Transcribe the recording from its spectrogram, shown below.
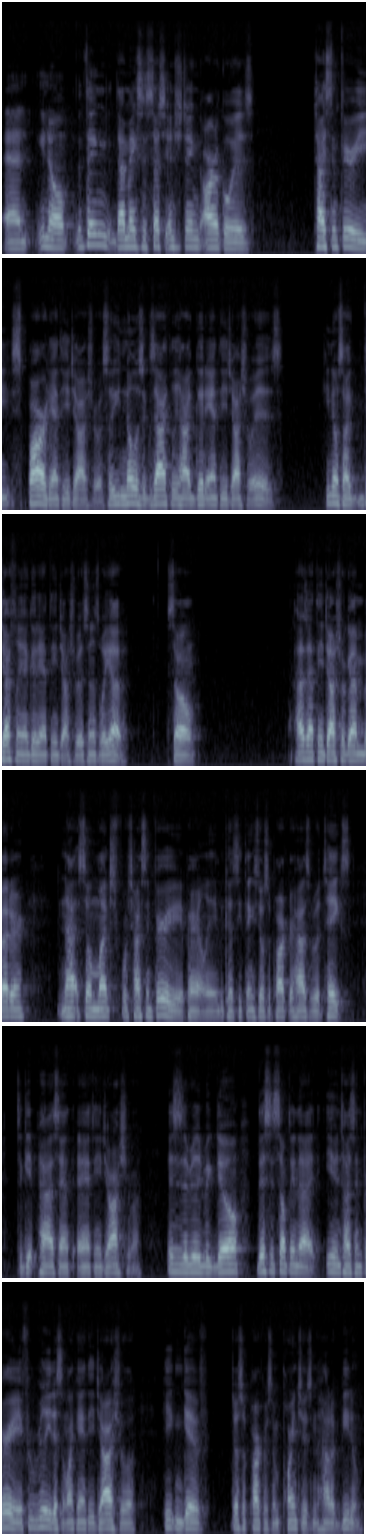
and you know the thing that makes it such an interesting article is Tyson Fury sparred Anthony Joshua, so he knows exactly how good Anthony Joshua is. He knows how definitely how good Anthony Joshua is on his way up. So, has Anthony Joshua gotten better? Not so much for Tyson Fury apparently, because he thinks Joseph Parker has what it takes to get past Anthony Joshua. This is a really big deal. This is something that even Tyson Fury, if he really doesn't like Anthony Joshua, he can give Joseph Parker some pointers on how to beat him.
